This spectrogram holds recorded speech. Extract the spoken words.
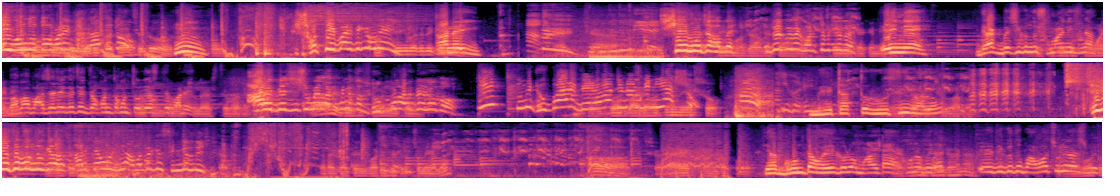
এই বন্ধু তোর বাড়ি ফাঁকা আছে তো? আছে তো। হুম। সত্যি বাড়িতে কেউ নেই এই না নেই। সেই মজা হবে। দে, দে, ঘর। এটাকে নিয়ে এই নে। দেখ বেশি কিন্তু সময় নিস না। বাবা বাজারে গেছে যখন তখন চলে আসতে পারে। চলে আরে বেশি সময় লাগবে না তো ঢুকবো আর না। বেরোবো কি? তুমি ঢুকবো আর বের হওয়ার জন্য আমাকে নিয়ে আসছো। মেয়েটার তো রুচি ভালো। ঠিক আছে বন্ধু গেলাম। আর কেউ আমাদেরকে সিঙ্গেল দিস তারা ঘরের ভেতরে চলে গেল। আচ্ছা এক ঘণ্টা পর এক ঘণ্টা হয়ে গেল মালটা এখনও বেরোয়? এইদিকে তো বাবা চলে আসবে।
